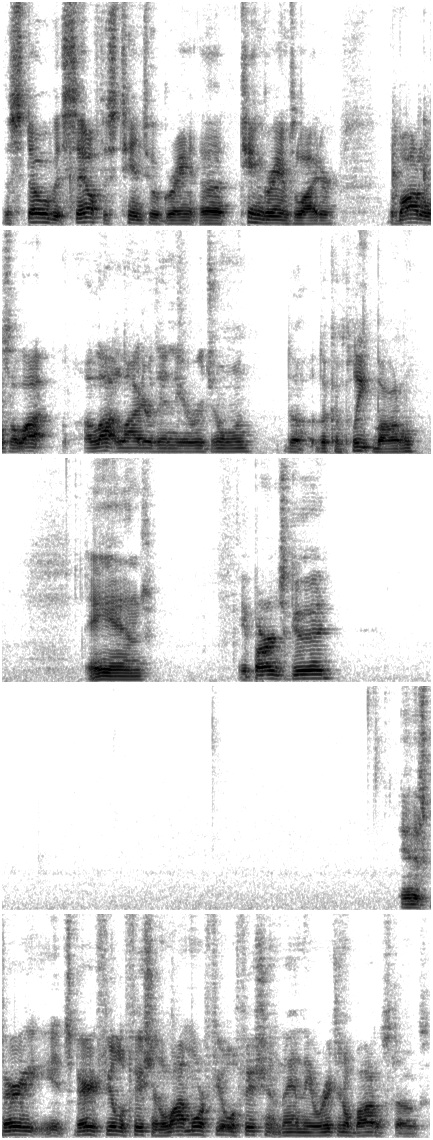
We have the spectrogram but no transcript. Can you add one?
The stove itself is 10 to a gram, uh, 10 grams lighter. The bottle's a lot a lot lighter than the original one, the, the complete bottle. And it burns good. and it's very it's very fuel efficient, a lot more fuel efficient than the original bottle stoves.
